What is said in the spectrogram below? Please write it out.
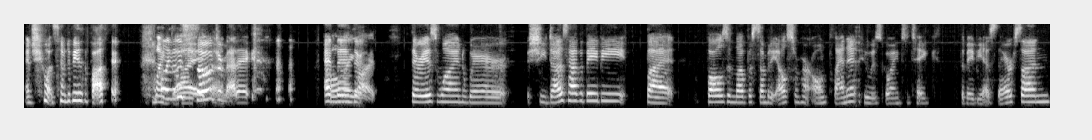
and she wants him to be the father. Oh my like that is so dramatic. and oh then there, God. there is one where she does have a baby, but falls in love with somebody else from her own planet who is going to take the baby as their son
